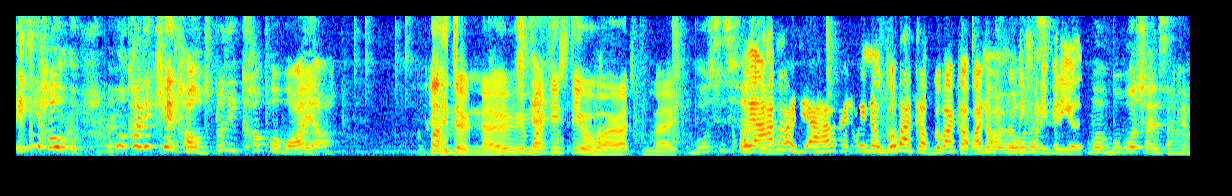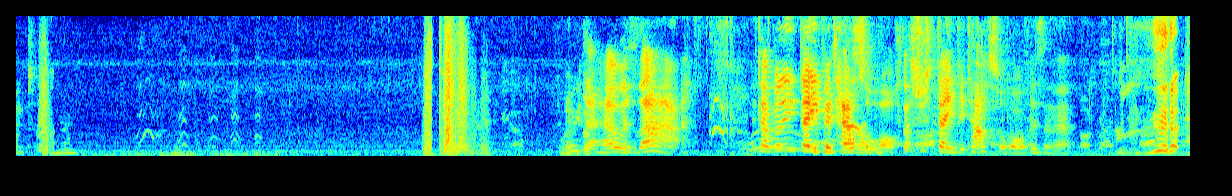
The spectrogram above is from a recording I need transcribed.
Is he hold? What kind of kid holds bloody copper wire? I don't know. He's It might be steel wire, actually, mate. What's his Wait, I have an idea. I have an idea. Wait, no, go back up. Go back up. I know No, a really what funny video. We'll, we'll watch that in a second. Oh, Who the hell is that? Is that David It's his dad. Hasselhoff? That's just David Hasselhoff, isn't it?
